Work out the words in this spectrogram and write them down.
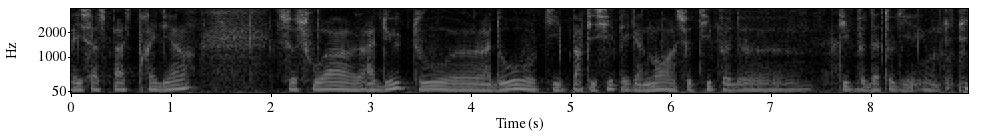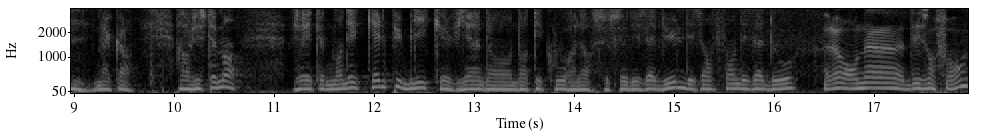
euh, et ça se passe très bien ce soit adulte ou euh, ado qui participent également à ce type de type d'atelier d'accord. Alors justement J'allais te demander quel public vient dans, dans tes cours Alors, ce sont des adultes, des enfants, des ados Alors, on a des enfants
